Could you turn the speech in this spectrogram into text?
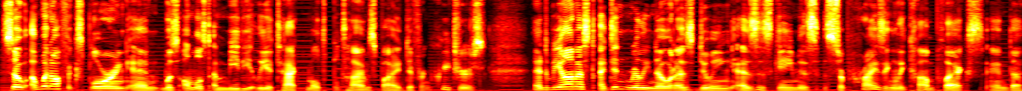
So I went off exploring and was almost immediately attacked multiple times by different creatures. And to be honest, I didn't really know what I was doing as this game is surprisingly complex, and uh,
